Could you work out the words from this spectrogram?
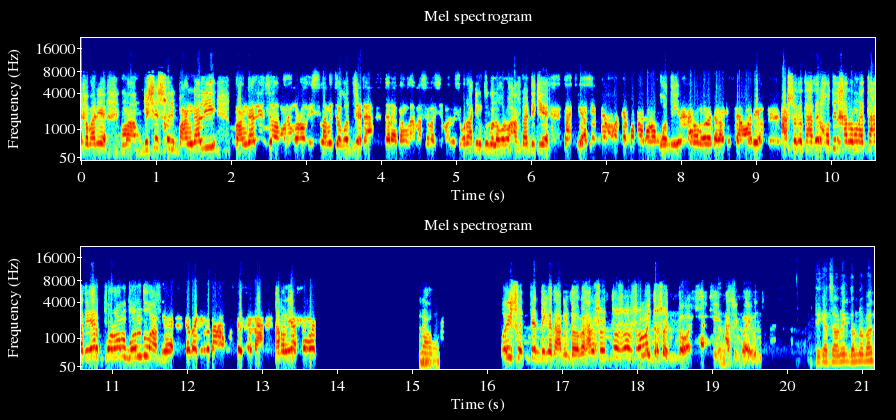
একেবারে বিশেষ করে বাঙালি বাঙালি মনে করো ইসলামী জগৎ যেটা বাংলা ভাষাভাষী মানুষ, ওরা কিন্তু মনে করো আপনার দিকে তাকিয়ে আছে কত বড় ক্ষতির কারণ হয়ে আমাদের আসলে তাদের ক্ষতির কারণ না, তাদের পরম বন্ধু আপনি, সেটা কিন্তু তারা বুঝতেছে না। কারণ সময় ওই সত্যের দিকে দাবিত হবে, কারণ সত্য সব সময় তো সত্য আশিক ভাই ঠিক আছে, অনেক ধন্যবাদ।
